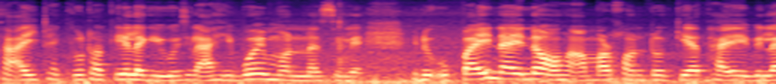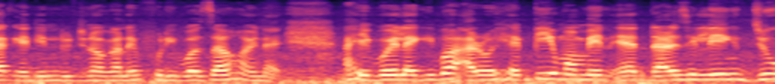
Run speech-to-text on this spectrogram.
চাই থাকিও, থাকিয়ে লাগি গৈছিলে, আহিবই মন নাছিলে। কিন্তু উপায় নাই ন, আমাৰ সন্তকীয়া ঠাই এইবিলাক এদিন দুদিনৰ কাৰণে ফুৰিব যাওঁ, হয় নাই? আহিবই লাগিব আৰু happy moment at Darjeeling zoo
